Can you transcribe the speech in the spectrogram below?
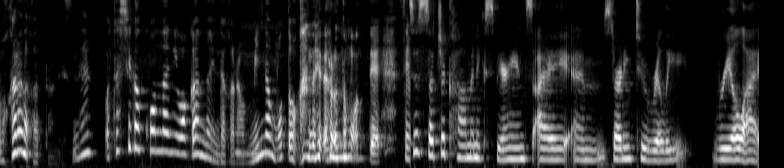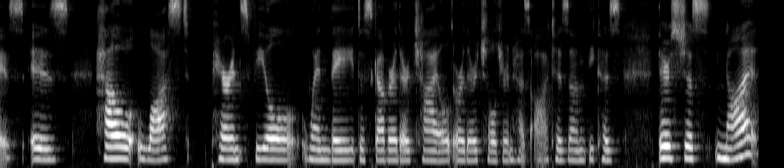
わからなかったんですね。私がこんなにわかんないんだから、みんなもっとわかんないだろうと思って。This is such a common experience I am starting to really realize is how lost parents feel when they discover their child or their children has autism because there's just not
